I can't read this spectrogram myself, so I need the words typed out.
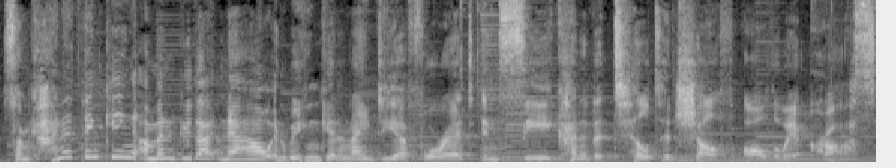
So I'm kind of thinking I'm gonna do that now and we can get an idea for it and see kind of the tilted shelf all the way across.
